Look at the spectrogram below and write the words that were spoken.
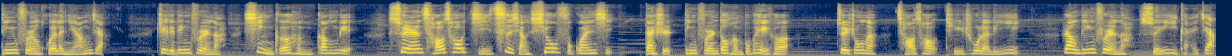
丁夫人回了娘家。这个丁夫人呢，性格很刚烈。虽然曹操几次想修复关系，但是丁夫人都很不配合。最终呢，曹操提出了离异，让丁夫人呢随意改嫁。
